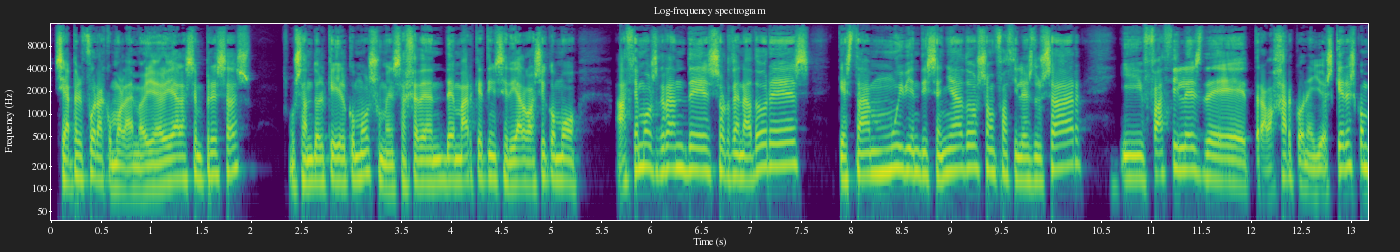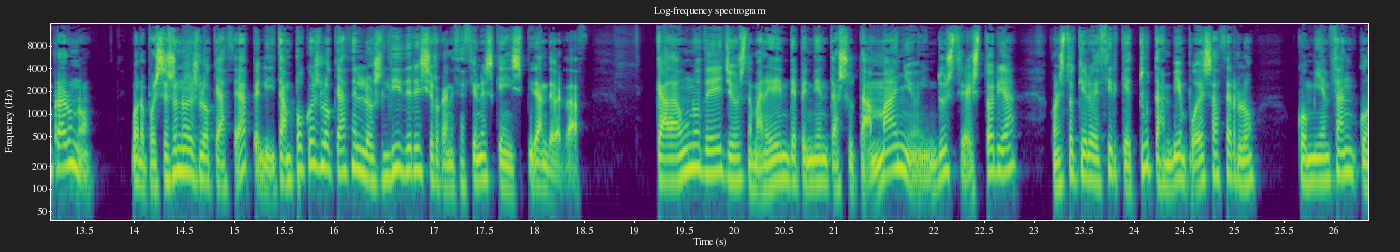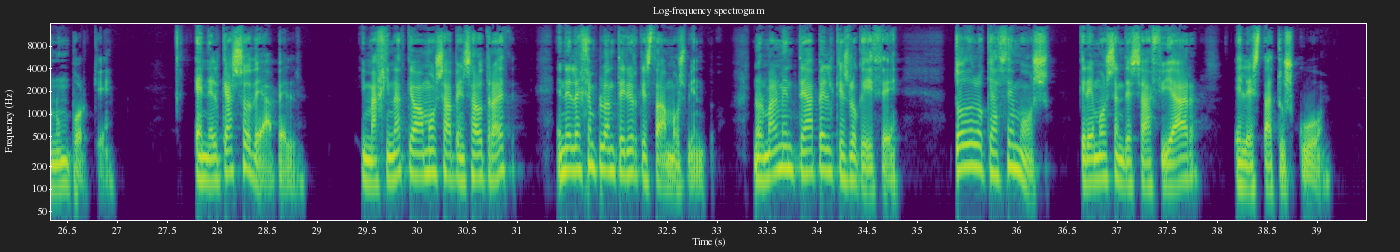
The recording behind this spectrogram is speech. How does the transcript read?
Si Apple fuera como la mayoría de las empresas, usando el qué y el cómo, su mensaje de marketing sería algo así como hacemos grandes ordenadores que están muy bien diseñados, son fáciles de usar y fáciles de trabajar con ellos. ¿Quieres comprar uno? Bueno, pues eso no es lo que hace Apple y tampoco es lo que hacen los líderes y organizaciones que inspiran de verdad. Cada uno de ellos, de manera independiente a su tamaño, industria, historia, con esto quiero decir que tú también puedes hacerlo, comienzan con un porqué. En el caso de Apple, imaginad que vamos a pensar otra vez en el ejemplo anterior que estábamos viendo. Normalmente Apple, ¿qué es lo que dice? Todo lo que hacemos, creemos en desafiar el status quo.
